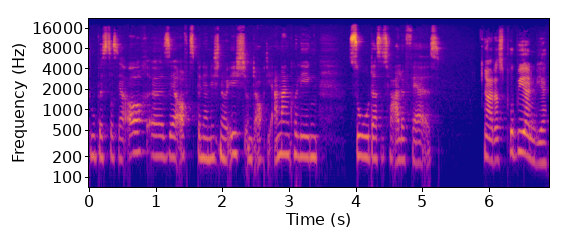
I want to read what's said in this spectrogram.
du bist es ja auch äh, sehr oft, es bin ja nicht nur ich und auch die anderen Kollegen, so dass es für alle fair ist. Ja, das probieren wir.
